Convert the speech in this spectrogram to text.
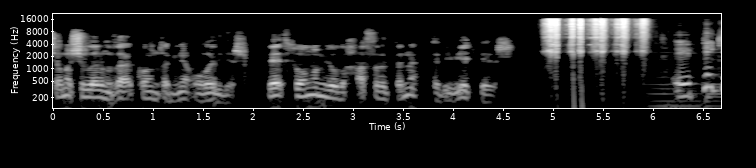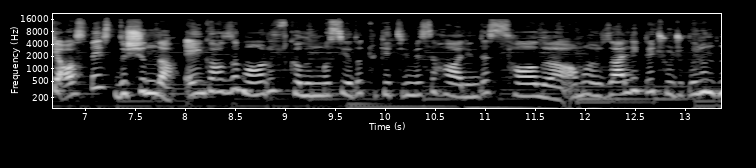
Çamaşırlarımıza kontamine olabilir ve solunum yolu hastalıklarına sebebiyet verir. E, peki asbest dışında enkazda maruz kalınması ya da tüketilmesi halinde sağlığa ama özellikle çocukların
